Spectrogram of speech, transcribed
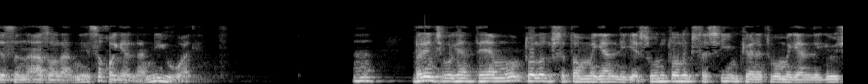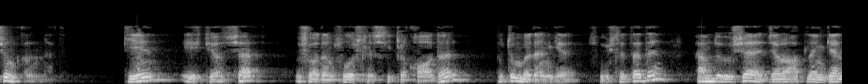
jasadni a'zolarini esa qolganlarini yuvadi. Birinchi bo'lgan tayammum to'liq ishlatolmaganligi suvni to'liq ishlatishga imkoniyati bo'lmaganligi uchun qilinadi. Keyin ehtiyot shart o'sha odam suv ishlatishlikka qodir butun badaniga suv ishlatadi hamda o'sha jarohatlangan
